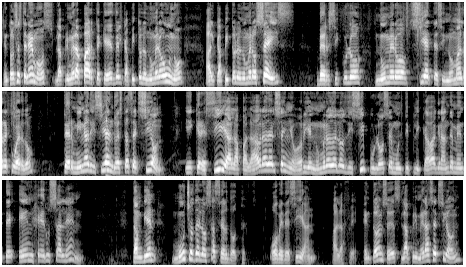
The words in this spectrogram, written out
Entonces tenemos la primera parte que es del capítulo número 1 al capítulo número 6, versículo número 7, si no mal recuerdo, termina diciendo esta sección, y crecía la palabra del Señor y el número de los discípulos se multiplicaba grandemente en Jerusalén. También muchos de los sacerdotes obedecían a la fe. Entonces, la primera sección,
